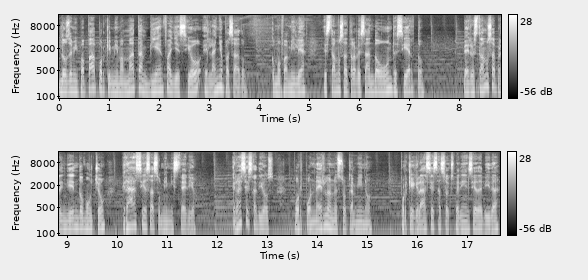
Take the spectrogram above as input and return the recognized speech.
los de mi papá porque mi mamá también falleció el año pasado. Como familia, estamos atravesando un desierto pero estamos aprendiendo mucho gracias a su ministerio. Gracias a Dios por ponerlo en nuestro camino, porque gracias a su experiencia de vida,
